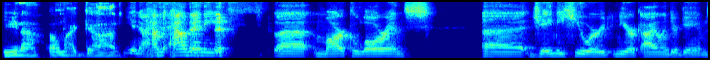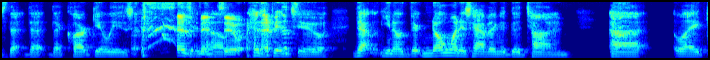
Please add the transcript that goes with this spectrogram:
You know, oh my god, you know how how many uh, Mark Lawrence, uh, Jamie Heward New York Islander games that that that Clark Gillies has been know, to. has been to that you know there no one is having a good time. Uh like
